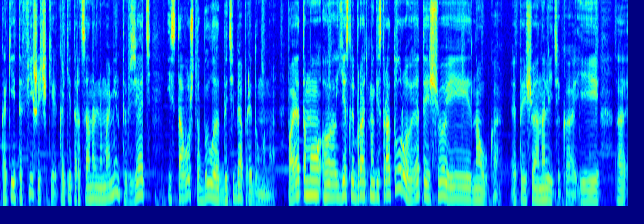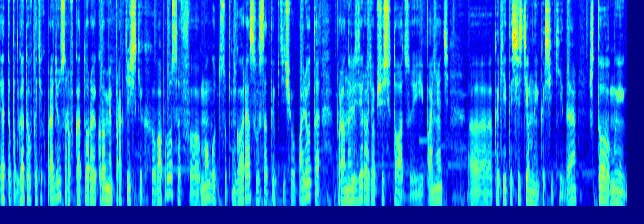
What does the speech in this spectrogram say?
какие-то фишечки, какие-то рациональные моменты взять из того, что было до тебя придумано. Поэтому, э, если брать магистратуру, это еще и наука. Это еще и аналитика. И э, это подготовка этих продюсеров, которые, кроме практических вопросов, э, могут, собственно говоря, с высоты птичьего полета проанализировать вообще ситуацию и понять э, какие-то системные косяки, да, что мы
